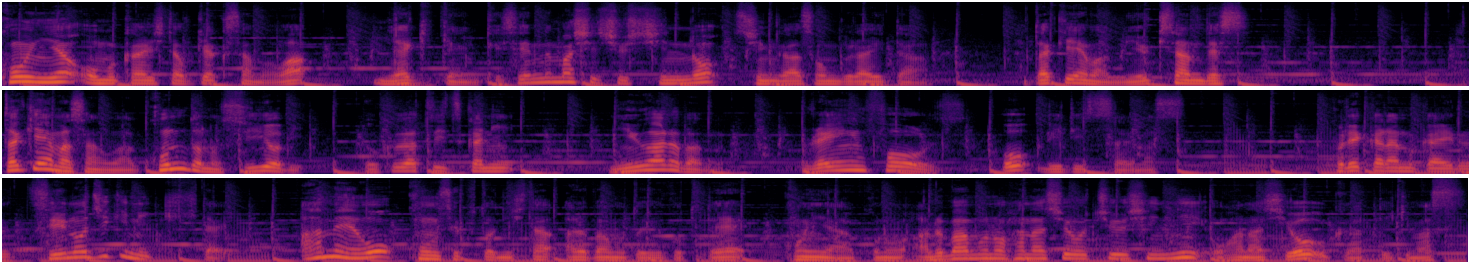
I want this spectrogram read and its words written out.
今夜お迎えしたお客様は宮城県気仙沼市出身のシンガーソングライター畠山みゆきさんです。畠山さんは今度の水曜日6月5日にニューアルバム Rain Falls をリリースされます。これから迎える梅雨の時期に聴きたい雨をコンセプトにしたアルバムということで今夜はこのアルバムの話を中心にお話を伺っていきます。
